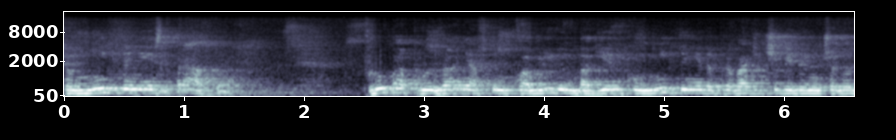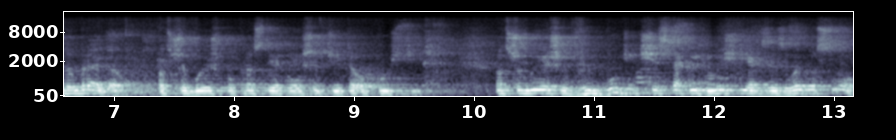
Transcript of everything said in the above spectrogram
To nigdy nie jest prawdą. Próba pływania w tym kłamliwym bagienku nigdy nie doprowadzi Ciebie do niczego dobrego. Potrzebujesz po prostu jak najszybciej to opuścić. Potrzebujesz wybudzić się z takich myśli jak ze złego snu.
